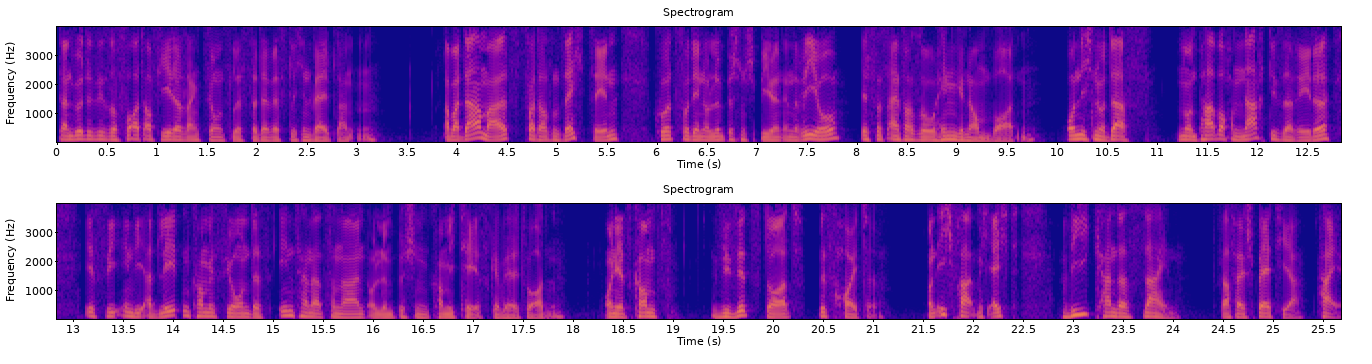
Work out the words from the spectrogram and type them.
dann würde sie sofort auf jeder Sanktionsliste der westlichen Welt landen. Aber damals, 2016, kurz vor den Olympischen Spielen in Rio, ist es einfach so hingenommen worden. Und nicht nur das. Nur ein paar Wochen nach dieser Rede ist sie in die Athletenkommission des Internationalen Olympischen Komitees gewählt worden. Und jetzt kommt's. Sie sitzt dort bis heute. Und ich frage mich echt, wie kann das sein? Raphael Späth hier. Hi.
